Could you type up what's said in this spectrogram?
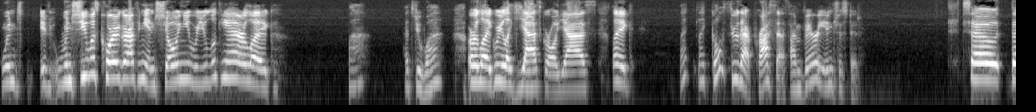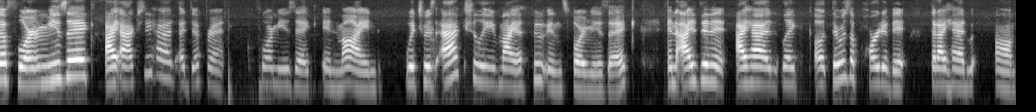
when if when she was choreographing it and showing you, were you looking at her like, what? To do what? Or like were you like, yes, girl, yes? Like let like go through that process. I'm very interested. So the floor music, I actually had a different floor music in mind, which was actually Maya Hooten's floor music, and I didn't. I had like uh, there was a part of it that I had um,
